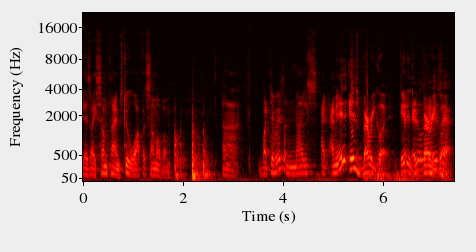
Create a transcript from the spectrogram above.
as I sometimes do off of some of them. Uh, but there is a nice. I, I mean, it is very good. It is It- very it is good. that.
